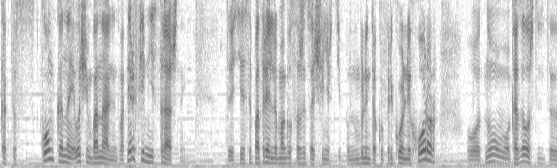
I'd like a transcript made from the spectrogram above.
как-то скомканно и очень банально. Во-первых, фильм не страшный. То есть, если по трейлеру могло сложиться ощущение, что, типа, ну, блин, такой прикольный хоррор, вот, ну, оказалось, что это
